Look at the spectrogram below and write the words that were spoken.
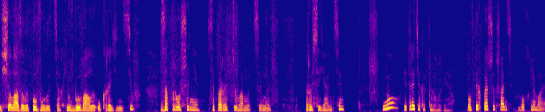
і ще лазили по вулицях і вбивали українців запрошені сепаратюгами цими росіянці. Ну і третя категорія. Бо в тих перших шансів Бог немає.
